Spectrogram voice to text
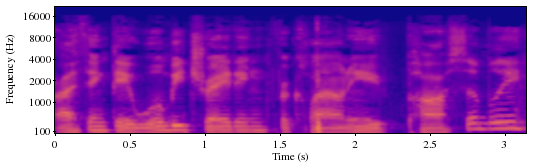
I think they will be trading for Clowney, possibly,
